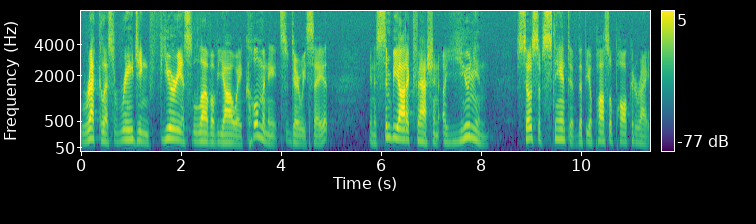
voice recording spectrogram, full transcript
reckless, raging, furious love of Yahweh culminates, dare we say it, in a symbiotic fashion, a union so substantive that the Apostle Paul could write,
